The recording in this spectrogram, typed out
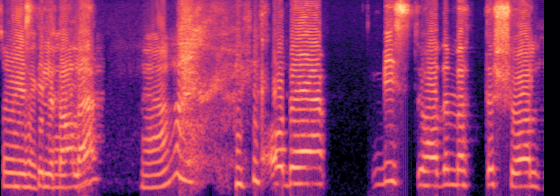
som vi stiller til alle. Ja. Og det Hvis du hadde møtt deg sjøl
